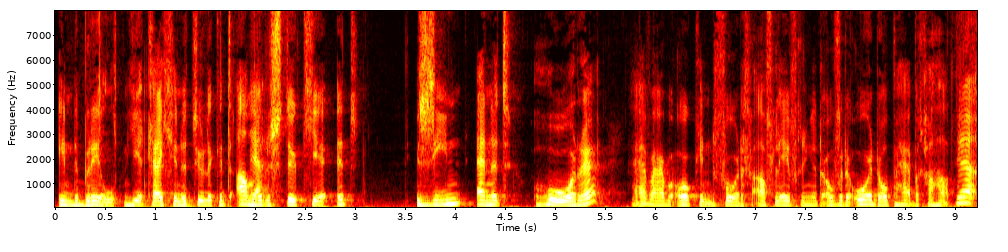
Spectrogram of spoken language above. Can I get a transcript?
in de bril. Hier krijg je natuurlijk het andere stukje, het zien en het horen. Hè, waar we ook in de vorige aflevering het over de oordop hebben gehad. ja,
